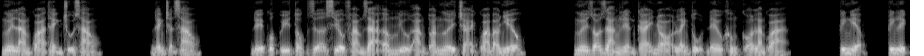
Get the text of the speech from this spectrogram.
Ngươi làm qua thành chủ sao? Đánh trận sao? Đế quốc quý tộc giữa siêu phàm giả âm mưu ám toán ngươi trải qua bao nhiêu? Ngươi rõ ràng liền cái nhỏ lãnh tụ đều không có làm qua. Kinh nghiệm, kinh lịch,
